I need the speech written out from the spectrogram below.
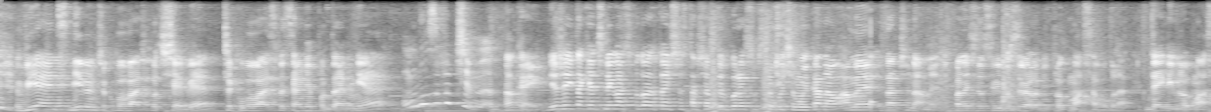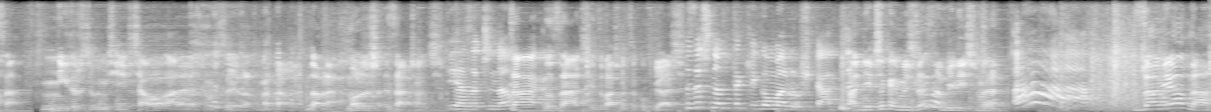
Więc nie wiem, czy kupowałaś pod siebie, czy kupowałaś specjalnie pode mnie. No zobaczymy. Okej, jeżeli taki odcinek wam się podoba, to koniecznie stawcie łapkę w górę, subskrybujcie mój kanał, a my zaczynamy. Wpadajcie do Sylwii, bo Sylwia robi vlogmasa w ogóle. Daily vlogmasa. Nigdy w życiu by mi się nie chciało, ale pracuję za to, naprawdę. Dobra, możesz zacząć. Ja zaczynam. Tak, no zacznij, zobaczmy co kupiłaś. Zacznę od takiego maluszka. A nie, czekaj, my źle zrobiliśmy. A! Zamiana!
